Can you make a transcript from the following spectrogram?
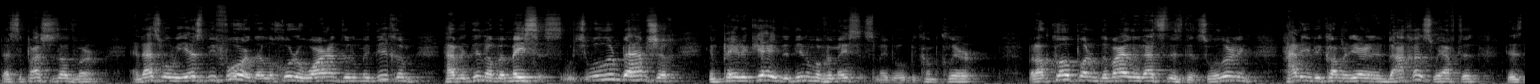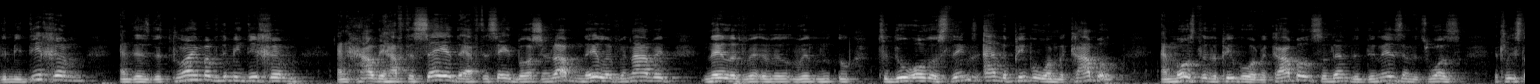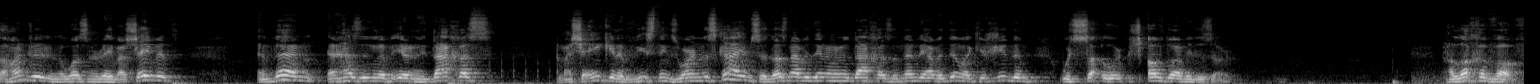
That's the pashtus advar. And that's what we asked before, that Lechura warrant to the Medichim have a din of a mesis, which we'll learn Behamshech in Perikei, the din of a mesis. Maybe it will become clear. But I'll call upon the Violet, that's this din. So we're learning how do you become an in Dachas. We have to, there's the Medichim, and there's the Tnoim of the Medichim, and how they have to say it. They have to say it B'Lashon Rab, Neilach v'Navid, Neilach to do all those things. And the people were Mekabel, and most of the people were Mekabel. So then the din is, and it was at least hundred, and it wasn't Reva Shevet. And then it has the din of Ir Nidachas, and Masha'inkin, if these things were in the sky, so it doesn't have a din of Nidachas, and then they have a din like Yechidim, which, Avdu Avidazar. Halacha Vov,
